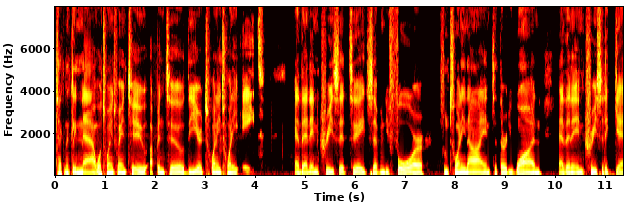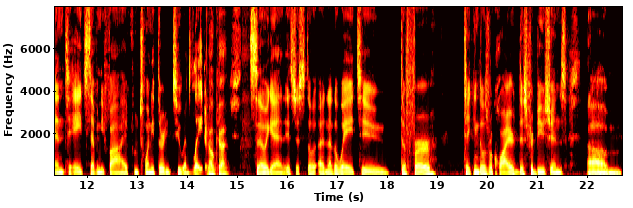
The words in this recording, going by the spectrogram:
technically now, well, 2022 up until the year 2028, and then increase it to age 74 from 29 to 31 and then increase it again to age 75 from 2032 and later. Okay. So again, it's just another way to defer taking those required distributions. Um,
